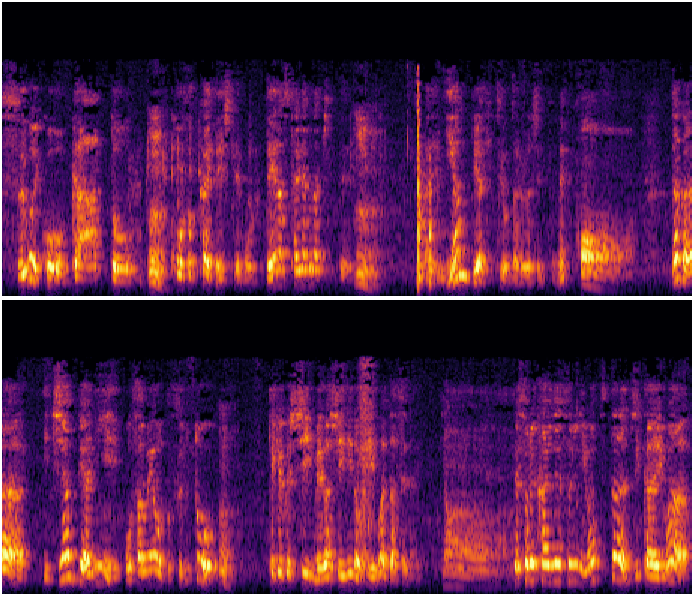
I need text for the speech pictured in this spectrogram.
すごいこう、ガーッと。高速回転して、もう電圧足りなくなっちゃって、うん。あれ2アンペア必要になるらしいんですよね。ほだから、1アンペアに収めようとすると、う。うん。結局 C、メガ CD のゲームは出せない。あで、それ改善するにはって言ったら、次回は、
